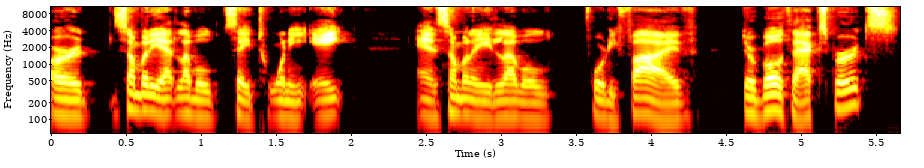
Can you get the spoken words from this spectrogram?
or somebody at level say 28 and somebody level 45 they're both experts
